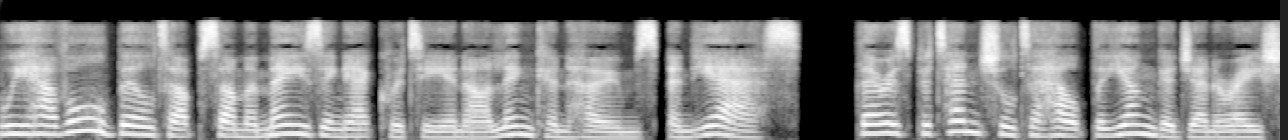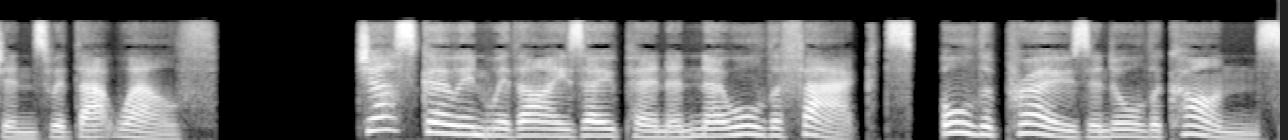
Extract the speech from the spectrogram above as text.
we have all built up some amazing equity in our Lincoln homes, and yes, there is potential to help the younger generations with that wealth. Just go in with eyes open and know all the facts, all the pros and all the cons,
